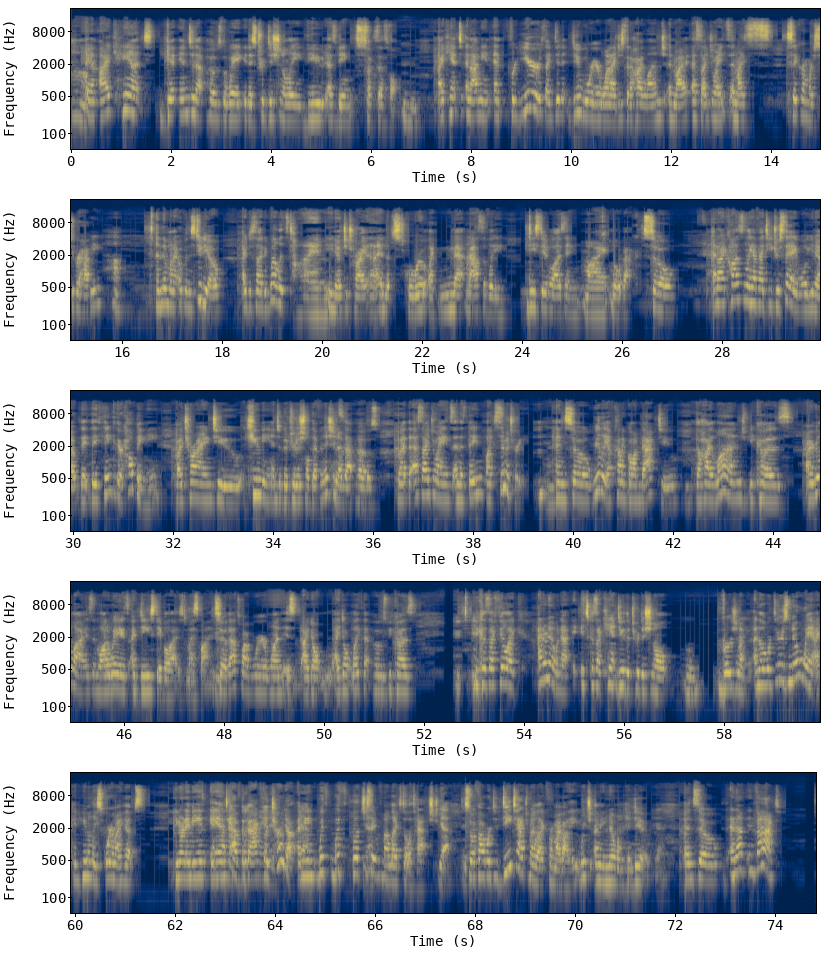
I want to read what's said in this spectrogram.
And I can't get into that pose the way it is traditionally viewed as being successful. Mhm. I can't, and I mean, and for years I didn't do Warrior One. I just did a high lunge, and my SI joints and my sacrum were super happy. Huh. And then when I opened the studio, I decided, well, it's time, you know, to try it, and I ended up screw like ma- massively destabilizing my lower back. So, and I constantly have had teachers say, well, you know, they, they think they're helping me by trying to cue me into the traditional definition of that pose, but the SI joints and the thing like symmetry. Mhm. And so, really, I've kind of gone back to the high lunge because I realized in a lot of ways I destabilized my spine. So that's why Warrior One is I don't I don't like that pose because because I feel like I don't know, and I, it's because I can't do the traditional version of. In other words, there is no way I can humanly square my hips. You know what I mean? And, have have, the foot back foot turned out. I mean, with with let's just Yeah. say with my leg still attached. Yeah. So if I were to detach my leg from my body, which I mean no one can do, Yeah. and so and I, in fact,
